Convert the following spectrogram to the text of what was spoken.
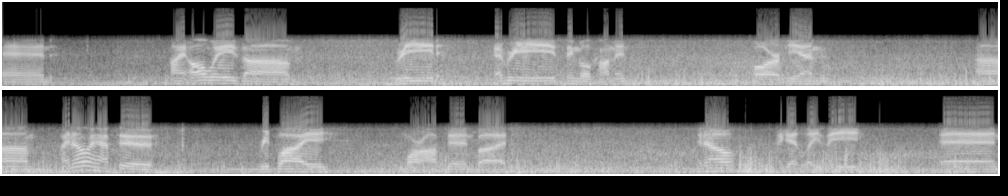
and I always um read every single comment or PM. Um, I know I have to reply more often, but you know, I get lazy, and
